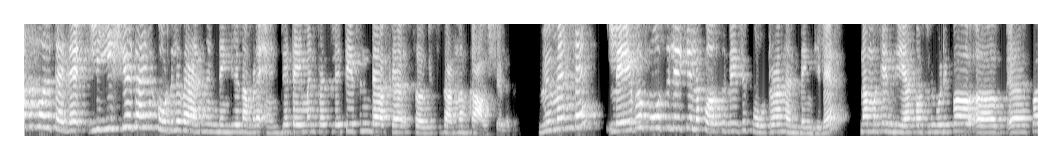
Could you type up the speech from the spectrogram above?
അതുപോലെ തന്നെ ലീഷ്യർ ടൈം കൂടുതൽ വേണമെന്നുണ്ടെങ്കിൽ നമ്മുടെ എന്റർടൈൻമെന്റ് ഫെസിലിറ്റീസിന്റെ ഒക്കെ സർവീസസ് ആണ് നമുക്ക് ആവശ്യമുള്ളത്. വിമന്റെ ലേബർ ഫോഴ്സിലേക്കുള്ള പെർസെന്റേജ് കൂട്ടണമെന്നുണ്ടെങ്കിൽ നമുക്ക് എന്ത് ചെയ്യാം? കുറച്ചും കൂടി ഇപ്പൊ ഇപ്പൊ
